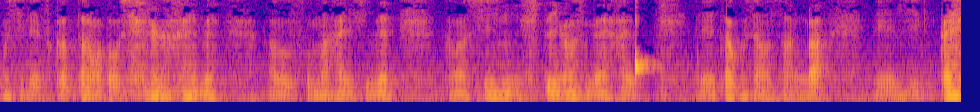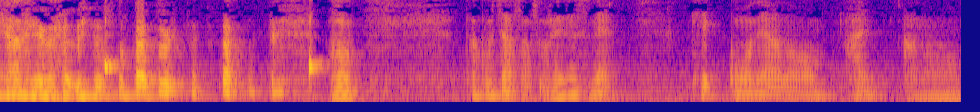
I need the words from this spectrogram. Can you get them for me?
もしね、使ったらまた教えてくださいね。あの、そんな配信ね、楽しみにしていますね。はい。えー、タコちゃんさんが、えー、実家にあげるからです。あの、タコちゃんさん、それですね。結構ね、あの、はい、あの、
